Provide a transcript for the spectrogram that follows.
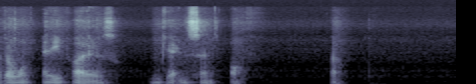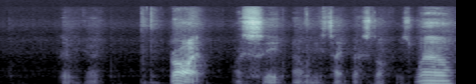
I don't want any players getting sent off. Oh. There we go. Right, let's see. Oh, we need to take best off as well.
